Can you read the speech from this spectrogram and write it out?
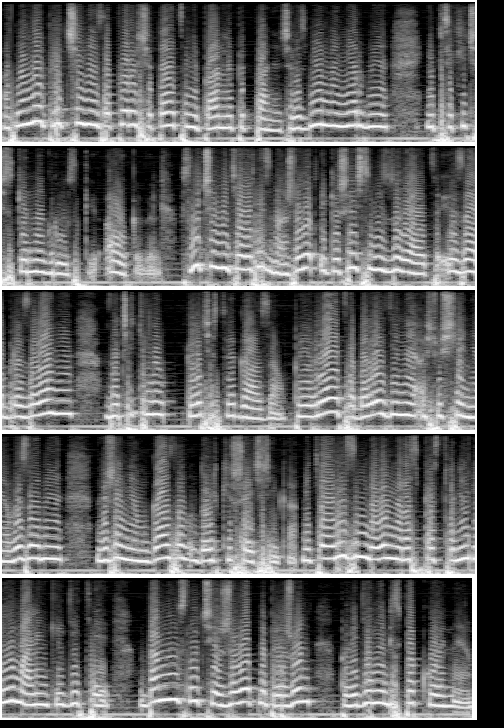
Основной причиной запора считается неправильное питание, чрезмерные нервные и психические нагрузки, алкоголь. В случае метеоризма живот и кишечник сдуваются из-за образования значительного количества газа. Появляется болезненное ощущение, вызванное движением газа вдоль кишечника. Метеоризм довольно распространен и у маленьких детей. В данном случае живот напряжен, поведение беспокойное.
